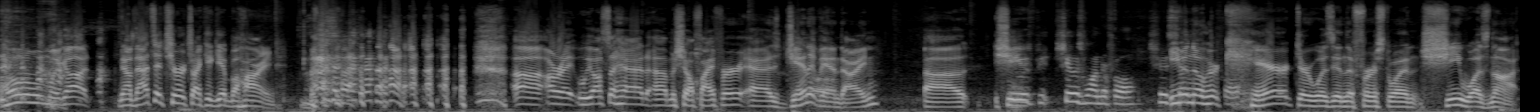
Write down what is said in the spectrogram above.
Oh my god! Now that's a church I could get behind. uh, all right, we also had uh, Michelle Pfeiffer as Janet Van Dyne. Uh, she she, was she was wonderful. She was so even though her character was in the first one, she was not.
